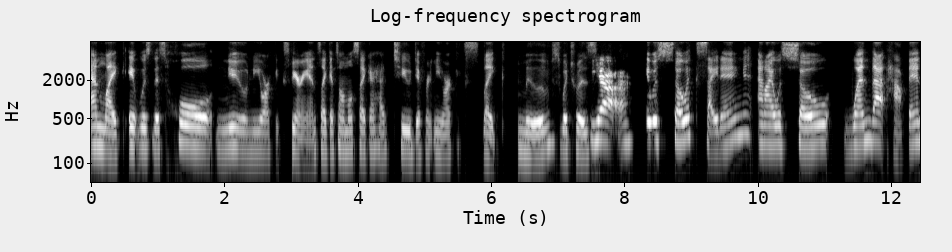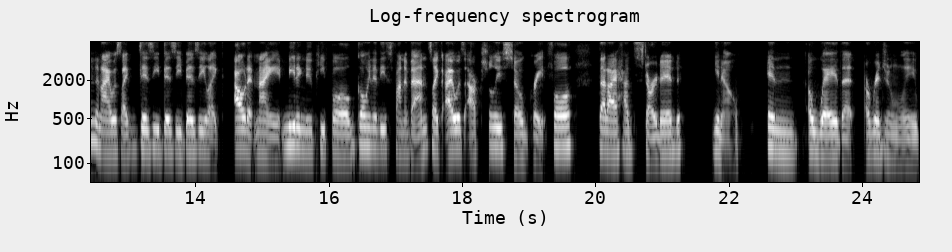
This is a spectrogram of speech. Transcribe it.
and like it was this whole new New York experience. Like it's almost like I had two different New York ex- like moves, which was yeah. It was so exciting and I was so when that happened and I was like busy busy busy like out at night meeting new people, going to these fun events, like I was actually so grateful that I had started, you know, in a way that originally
